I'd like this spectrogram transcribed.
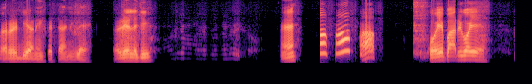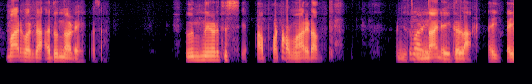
വേറെ റെഡിയാണ് കെട്ടാനില്ലേ? റെഡി അല്ലേ ജി ഏ? കോയെ പാറി കോയെ മാറി പോരുതാ അതൊന്നോട്ടെ പസ. തിന്നെടുത്ത് ആ പൊട്ട മാറിടാ. തിന്നാനായിക്കള്ള ഐ ഐ.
